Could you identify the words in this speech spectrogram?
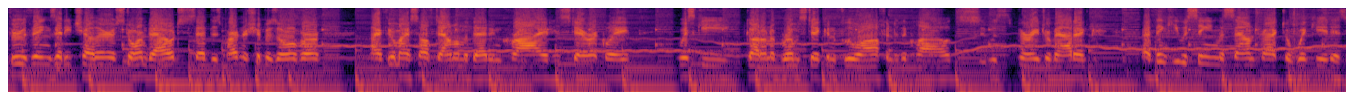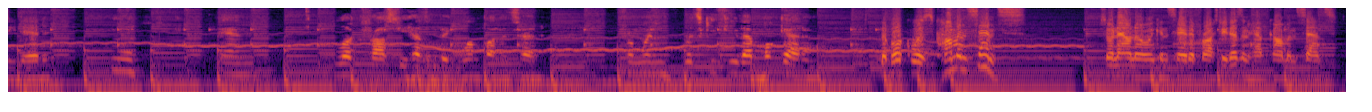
threw things at each other, stormed out, said this partnership is over. I threw myself down on the bed and cried hysterically. Whiskey got on a broomstick and flew off into the clouds. It was very dramatic. I think he was singing the soundtrack to Wicked as he did. Hmm. And look, Frosty has a big lump on his head from when Whiskey threw that book at him. The book was Common Sense. So now no one can say that Frosty doesn't have common sense.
